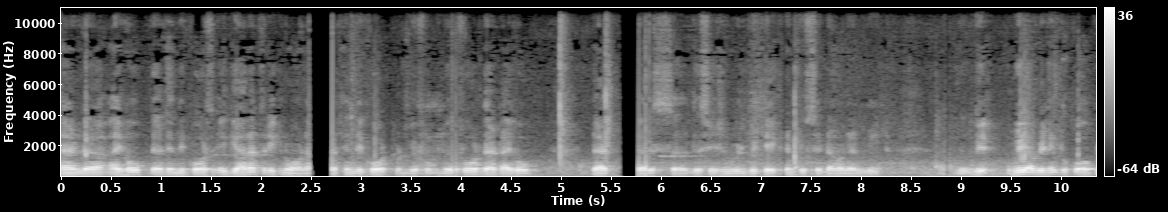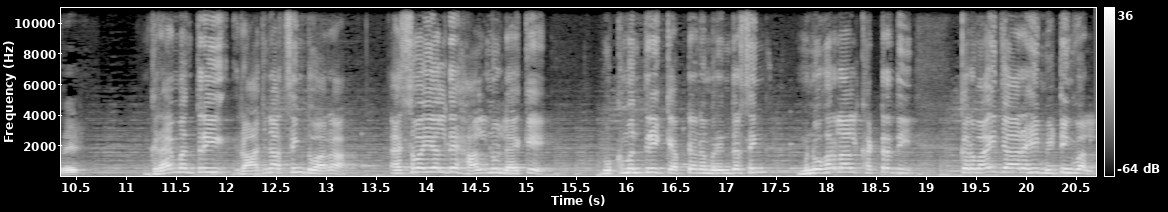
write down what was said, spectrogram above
and I hope that in the course 11 ਤਰੀਕ ਨੂੰ ਆਉਣਾ in the court, but before, before that, I hope that uh, this uh, decision will be taken to sit down and meet. We, we are willing to cooperate. ਗ੍ਰਹਿ ਮੰਤਰੀ ਰਾਜਨਾਥ ਸਿੰਘ ਦੁਆਰਾ ਐਸਵਾਈਐਲ ਦੇ ਹੱਲ ਨੂੰ ਲੈ ਕੇ ਮੁੱਖ ਮੰਤਰੀ ਕੈਪਟਨ ਅਮਰਿੰਦਰ ਸਿੰਘ ਮਨੋਹਰ ਲਾਲ ਖੱਟਰ ਦੀ ਕਰਵਾਈ ਜਾ ਰਹੀ ਮੀਟਿੰਗ ਵੱਲ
